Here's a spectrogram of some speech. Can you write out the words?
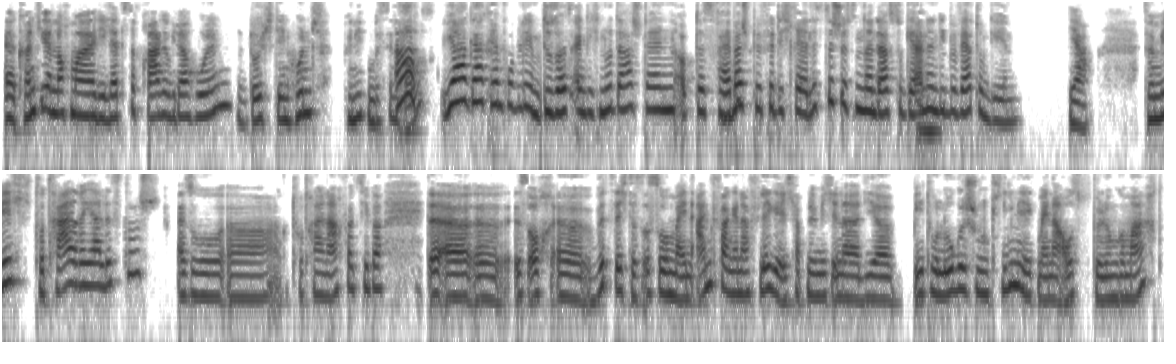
Äh, könnt ihr nochmal die letzte Frage wiederholen? Durch den Hund bin ich ein bisschen ah, raus. Ja, gar kein Problem. Du sollst eigentlich nur darstellen, ob das. Fallbeispiel mhm. für dich realistisch ist und dann darfst du gerne mhm. in die Bewertung gehen. Ja, für mich total realistisch, also äh, total nachvollziehbar. Äh, äh, ist auch äh, witzig, das ist so mein Anfang in der Pflege. Ich habe nämlich in der diabetologischen Klinik meine Ausbildung gemacht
